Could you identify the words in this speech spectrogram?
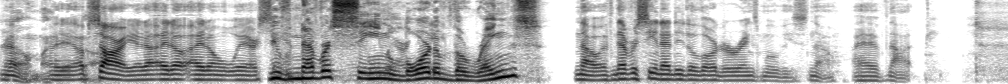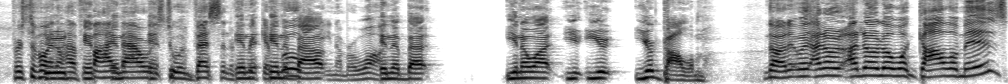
No, Oh, my I, am sorry. I, I don't. I don't wear. You've never seen Lord of the Rings? No, I've never seen any of the Lord of the Rings movies. No, I have not. First of all, I don't have in- five in- hours in- to invest in a in, freaking in movie. about number one. in about you know what you, you're you're Gollum. no, I don't. I don't know what Gollum is.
